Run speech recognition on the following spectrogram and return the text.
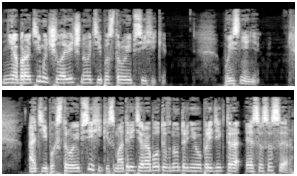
необратимо человечного типа строя психики. Пояснение. О типах строя психики смотрите работы внутреннего предиктора СССР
